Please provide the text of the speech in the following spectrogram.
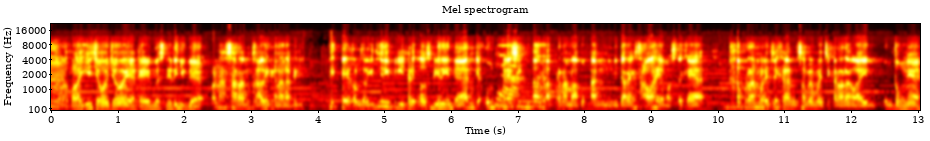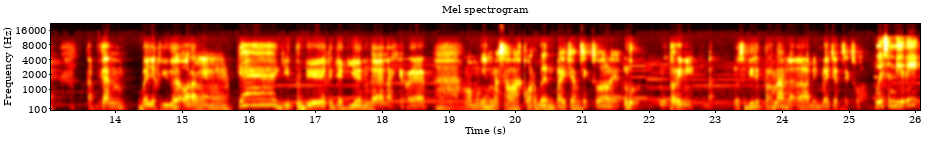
betul Hmm. apalagi cowok-cowok ya kayak gue sendiri juga penasaran sekali kan anaknya jadi kayak kalau misalnya gitu jadi pengen cari tahu sendiri dan ya untungnya Iya. sih gue nggak pernah melakukan cara yang salah ya maksudnya kayak nggak pernah melecehkan sampai melecehkan orang lain untungnya tapi kan banyak juga orang yang ya gitu deh kejadian kan akhirnya ah, ngomongin masalah korban pelecehan seksual ya lu lu sorry nih lu sendiri pernah nggak ngalamin pelecehan seksual Gue sendiri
